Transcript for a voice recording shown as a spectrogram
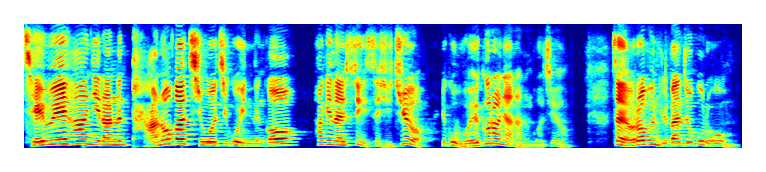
제외한이라는 단어가 지워지고 있는 거 확인할 수 있으시죠? 이거 왜 그러냐는 거죠. 자, 여러분 일반적으로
